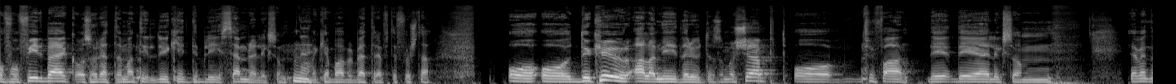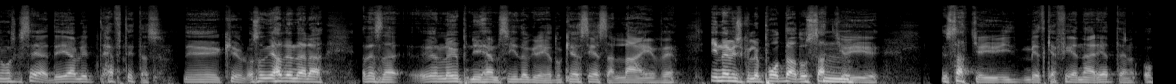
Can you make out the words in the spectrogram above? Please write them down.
Och få feedback och så rättar man till. Det kan inte bli sämre liksom. Nej. Man kan bara bli bättre efter första. Och, och det är kul alla ni där ute som har köpt och för fan, det, det är liksom... Jag vet inte vad man ska säga, det är jävligt häftigt alltså. Det är kul. Och så jag hade den där, jag, hade en sån där, jag la upp ny hemsida och grejer, då kan jag se så live. Innan vi skulle podda, då satt jag ju då satt jag ju i- med ett café i närheten och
